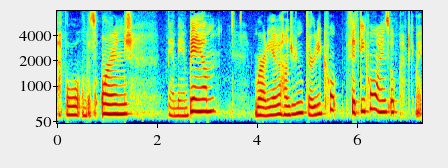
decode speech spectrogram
apple. I'm guessing orange. Bam, bam, bam. We're already at 130, co 50 coins. Oh, I have to get my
